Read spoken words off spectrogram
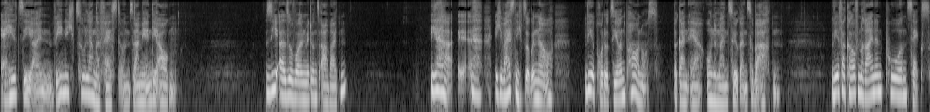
Er hielt sie ein wenig zu lange fest und sah mir in die Augen. Sie also wollen mit uns arbeiten? Ja, äh, ich weiß nicht so genau. Wir produzieren Pornos, begann er, ohne mein Zögern zu beachten. Wir verkaufen reinen, puren Sex.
